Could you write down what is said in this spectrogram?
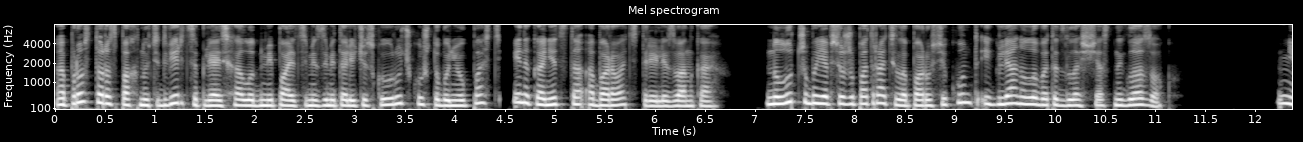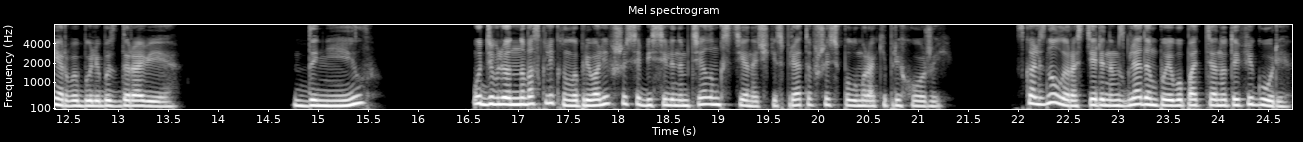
а просто распахнуть дверь, цепляясь холодными пальцами за металлическую ручку, чтобы не упасть, и, наконец-то, оборвать стрели звонка. Но лучше бы я все же потратила пару секунд и глянула в этот злосчастный глазок. Нервы были бы здоровее. «Даниил?» Удивленно воскликнула, привалившись обессиленным телом к стеночке, спрятавшись в полумраке прихожей скользнула растерянным взглядом по его подтянутой фигуре.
